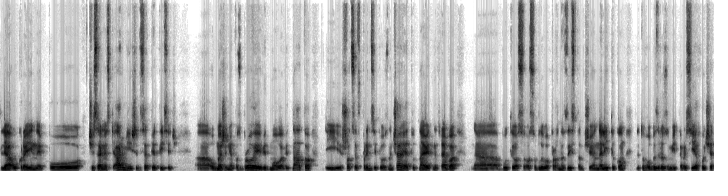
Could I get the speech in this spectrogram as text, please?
для України по чисельності армії 65 тисяч, обмеження по зброї, відмова від НАТО. І що це в принципі означає? Тут навіть не треба е, бути особливо прогнозистом чи аналітиком для того, аби зрозуміти, Росія хоче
